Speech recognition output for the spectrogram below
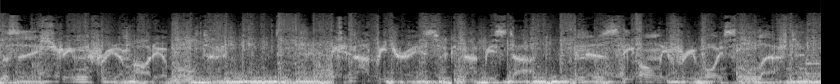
This is streaming freedom audio bulletin. It cannot be traced, it cannot be stopped, and it is the only free voice left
